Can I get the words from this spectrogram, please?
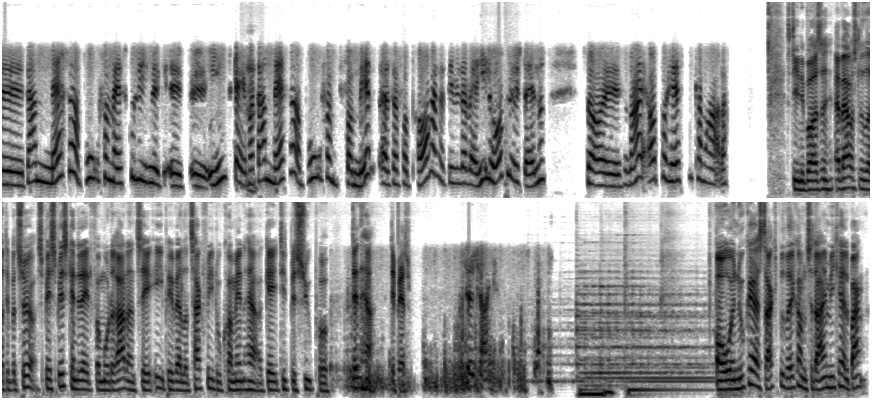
Øh, der er masser af brug for maskuline øh, øh, egenskaber. Mm. Der er masser af brug for, for mænd, altså for pokkerne. Det vil da være helt håbløst andet. Så, øh, så nej, op på hesten, kammerater. Stine Bosse, erhvervsleder, debattør, spids spidskandidat for Moderaterne til EP-valget. Tak fordi du kom ind her og gav dit besøg på den her debat. Selv tak. Og øh, nu kan jeg straks byde velkommen til dig, Michael Bang.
